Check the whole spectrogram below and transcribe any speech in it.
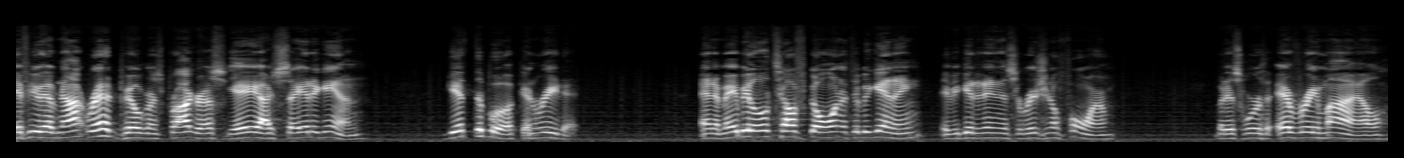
If you have not read Pilgrim's Progress, yea, I say it again, get the book and read it. And it may be a little tough going at the beginning if you get it in its original form, but it's worth every mile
